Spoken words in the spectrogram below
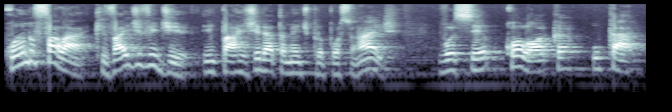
quando falar que vai dividir em partes diretamente proporcionais, você coloca o K.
